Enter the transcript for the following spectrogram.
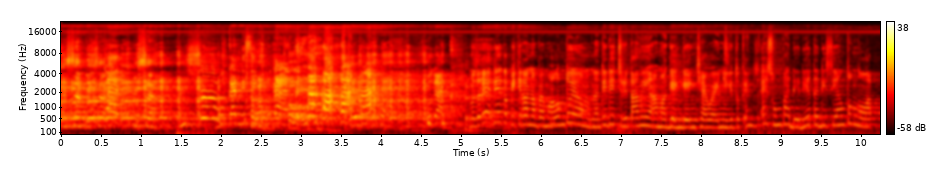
bisa bisa bisa. Bukan di sini bukan. Bukan. Maksudnya dia kepikiran sampai malam tuh yang nanti dia cerita nih sama geng-geng ceweknya gitu kan. Eh sumpah deh dia tadi siang tuh ngelap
